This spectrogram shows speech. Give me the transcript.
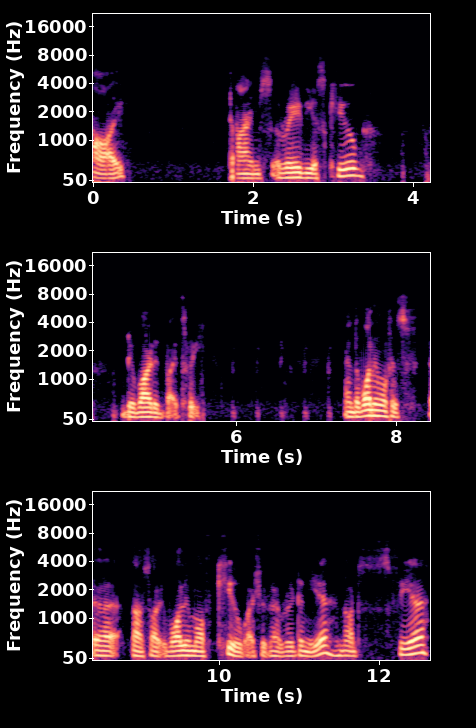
pi times radius cube divided by 3 and the volume of his uh, oh, sorry volume of cube I should have written here not sphere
